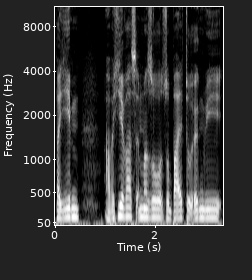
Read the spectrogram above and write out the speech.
bei jedem. Aber hier war es immer so, sobald du irgendwie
